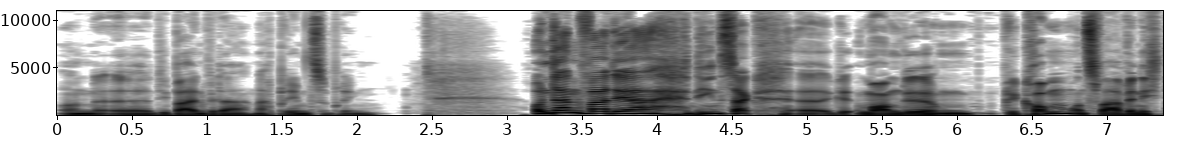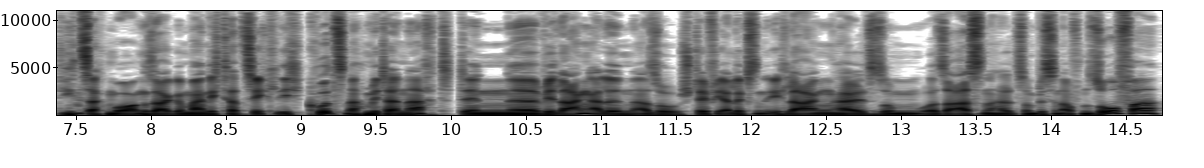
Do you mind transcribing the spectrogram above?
Und äh, die beiden wieder nach Bremen zu bringen. Und dann war der Dienstagmorgen äh, ge gekommen. Und zwar, wenn ich Dienstagmorgen sage, meine ich tatsächlich kurz nach Mitternacht. Denn äh, wir lagen alle, also Steffi, Alex und ich lagen halt so, oder saßen halt so ein bisschen auf dem Sofa,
